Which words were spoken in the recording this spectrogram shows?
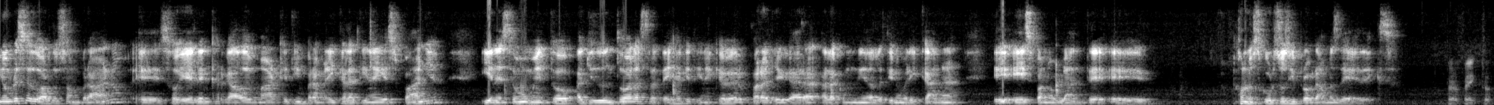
nombre es Eduardo Zambrano, eh, soy el encargado de marketing para América Latina y España y en este momento ayudo en toda la estrategia que tiene que ver para llegar a, la comunidad latinoamericana eh, e hispanohablante eh, con los cursos y programas de edX. Perfecto.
